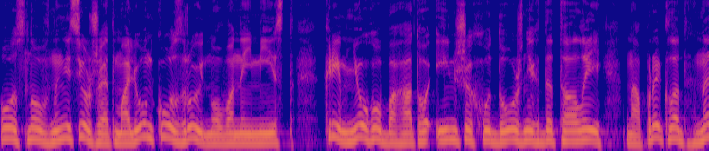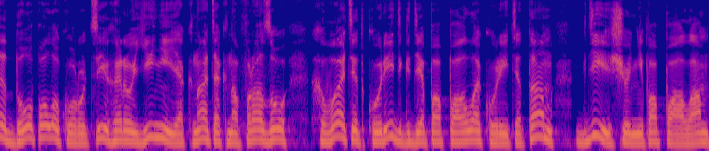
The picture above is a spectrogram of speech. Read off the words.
Основний сюжет малюнку зруйнований міст. Крім нього, багато інших художніх деталей. Наприклад, недопалок у руці героїні, як натяк на фразу «Хватит куріть, где попала, куріть там, где ще не попала».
